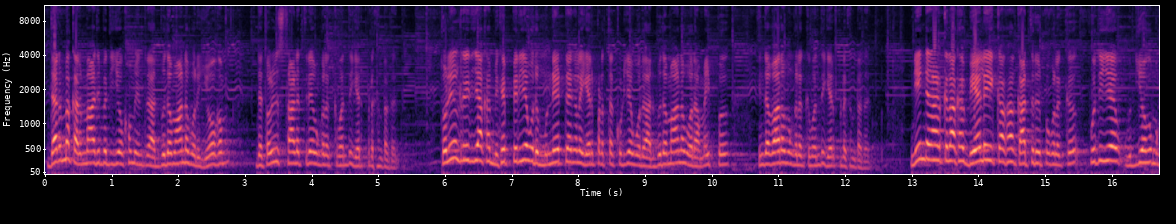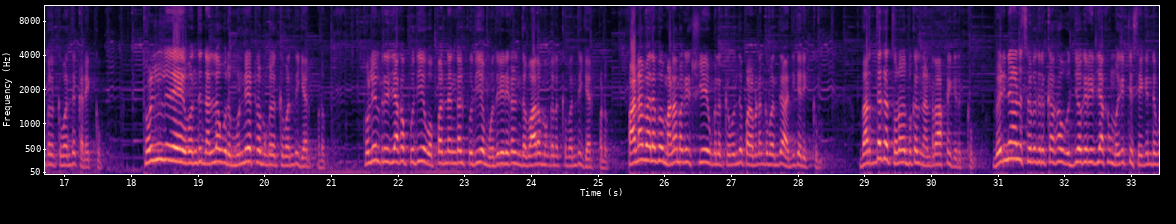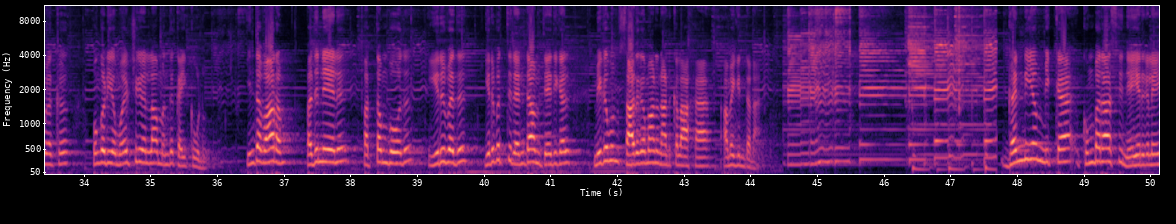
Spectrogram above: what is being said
தர்ம கர்மாதிபதி யோகம் என்ற அற்புதமான ஒரு யோகம் இந்த தொழில் ஸ்தானத்திலே உங்களுக்கு வந்து ஏற்படுகின்றது. தொழில் ரீதியாக மிகப்பெரிய ஒரு முன்னேற்றங்களை ஏற்படுத்தக்கூடிய ஒரு அற்புதமான ஒரு அமைப்பு இந்த வாரம் உங்களுக்கு வந்து ஏற்படுகின்றது. நீண்ட நாட்களாக வேலைக்காக காத்திருப்பவங்களுக்கு புதிய உத்தியோகம் உங்களுக்கு வந்து கிடைக்கும். தொழிலே வந்து நல்ல ஒரு முன்னேற்றம் உங்களுக்கு வந்து ஏற்படும். தொழில் ரீதியாக புதிய ஒப்பந்தங்கள் புதிய முதலீடுகள் இந்த வாரம் உங்களுக்கு வந்து ஏற்படும். பணவரவு மனமகிழ்ச்சியை உங்களுக்கு வந்து பல மடங்கு வந்து அதிகரிக்கும். வர்த்தக தொடர்புகள் நன்றாக இருக்கும். வெளிநாடு செல்வதற்காக உத்தியோக ரீதியாக முயற்சி செய்கின்றவர்களுக்கு உங்களுடைய முயற்சிகள் எல்லாம் வந்து கைகூடும். இந்த வாரம் பதினேழு பத்தொம்போது இருபது இருபத்தி ரெண்டாம் தேதிகள் மிகவும் சாதகமான நாட்களாக அமைகின்றன. கண்ணியம் மிக்க கும்பராசி நேயர்களே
